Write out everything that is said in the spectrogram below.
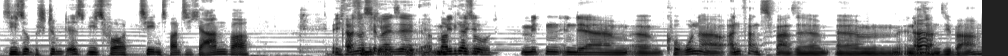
sie so bestimmt ist, wie es vor 10, 20 Jahren war. Ich war lustigerweise äh, mitten, so. in, mitten in der äh, Corona-Anfangsphase ähm, in der ah. Sansibar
